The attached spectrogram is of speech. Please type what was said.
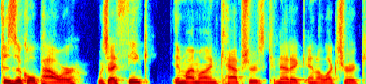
physical power, which I think in my mind captures kinetic and electric,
